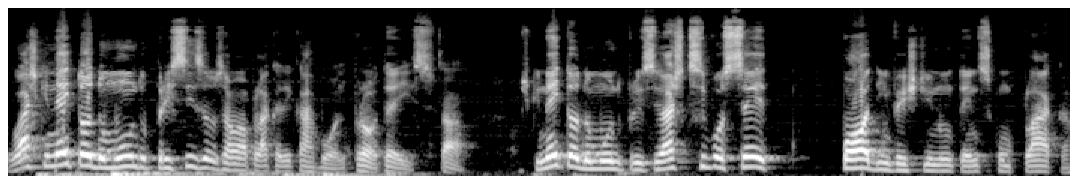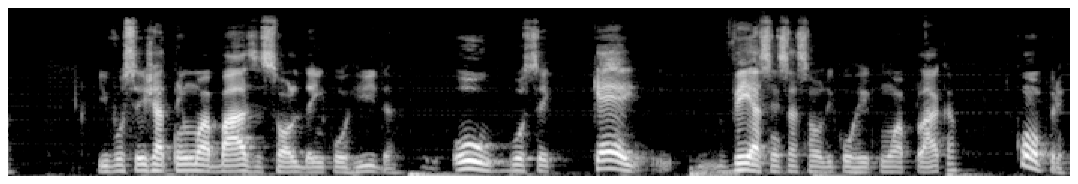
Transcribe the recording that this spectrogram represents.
Eu acho que nem todo mundo precisa usar uma placa de carbono. Pronto, é isso. Tá. Acho que nem todo mundo precisa. Eu acho que se você pode investir num tênis com placa e você já tem uma base sólida em corrida, ou você quer ver a sensação de correr com uma placa, compre.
